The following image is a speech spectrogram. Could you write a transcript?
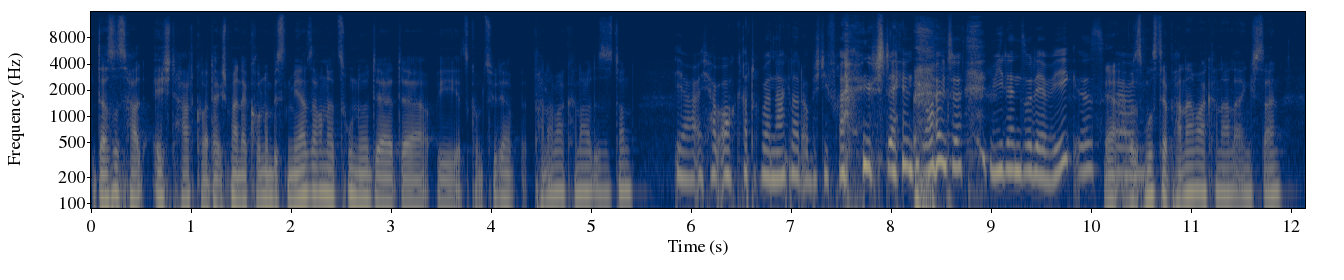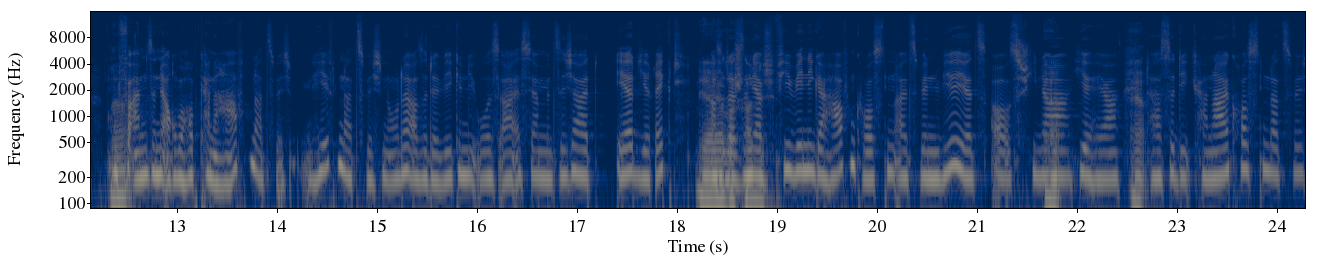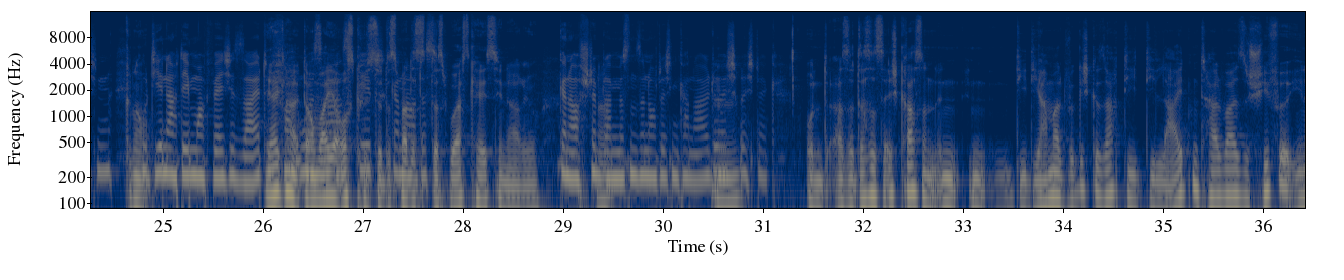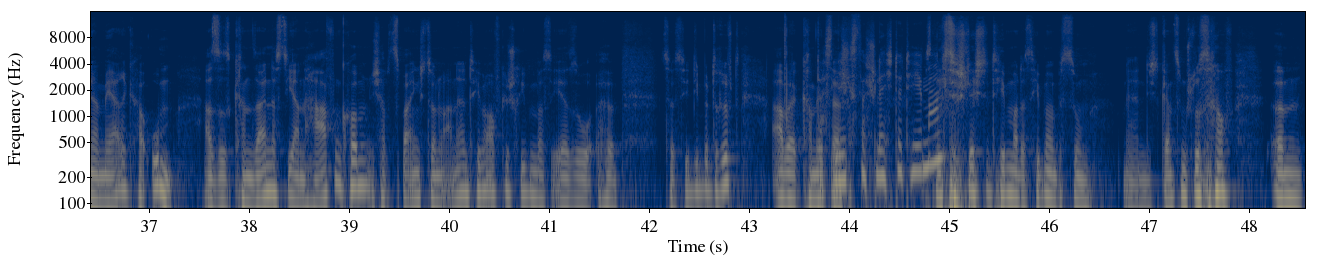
Das ist halt echt hardcore. Ich meine, da kommen noch ein bisschen mehr Sachen dazu. Ne? Der, der, jetzt kommt es wieder, Panama-Kanal ist es dann. Ja, ich habe auch gerade drüber nachgedacht, ob ich die Frage stellen sollte, wie denn so der Weg ist. Ja, aber es ähm, muss der Panama-Kanal eigentlich sein. Und vor allem sind ja auch überhaupt keine Hafen dazwischen, Häfen dazwischen, oder? Also der Weg in die USA ist ja mit Sicherheit eher direkt. Ja, also da sind ja viel weniger Hafenkosten, als wenn wir jetzt aus China ja. hierher. Ja. Da hast du die Kanalkosten dazwischen. Genau. Gut, je nachdem, auf welche Seite. Ja, klar, darum war ja Ostküste. Das genau, war das, das, das Worst-Case-Szenario. Genau, stimmt. Da müssen sie noch durch den Kanal durch, mhm. richtig. Und also das ist echt krass. Und in, in, die, die haben halt wirklich gesagt, die, die leiten teilweise Schiffe in Amerika um. Also es kann sein, dass die an den Hafen kommen. Ich habe es zwar eigentlich zu einem anderen Thema aufgeschrieben, was eher so äh, Sur City betrifft, aber kann Das nächste schlechte Thema? Das nächste schlechte Thema, das heben wir bis zum, naja, nicht ganz zum Schluss auf. Ähm,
